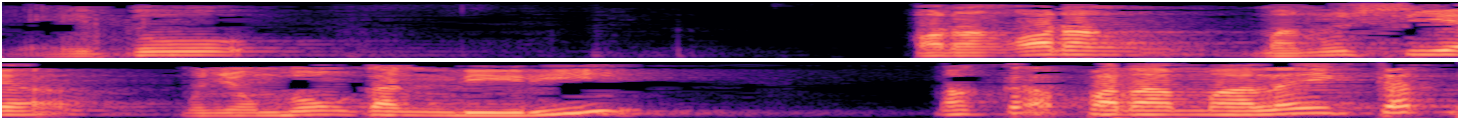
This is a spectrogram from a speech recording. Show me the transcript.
yaitu orang-orang manusia menyombongkan diri maka para malaikat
